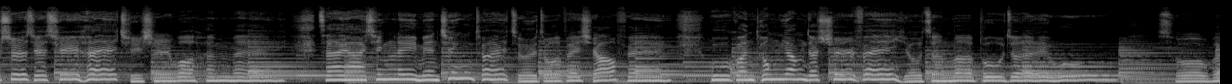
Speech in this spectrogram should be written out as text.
世界漆黑，其实我很美，在爱情里面进退，最多被消费。无关同样的是非，又怎么不对？无所谓。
